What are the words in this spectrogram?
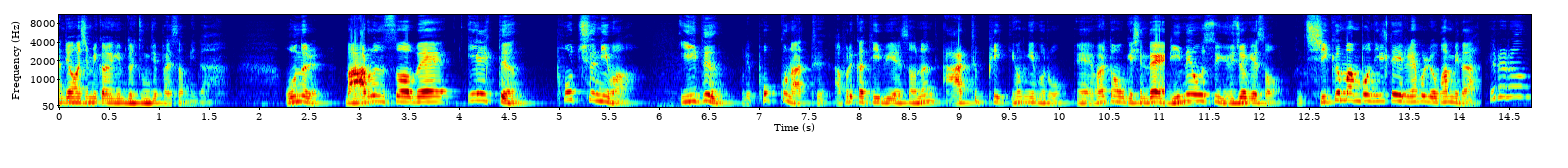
안녕하십니까 형님들 둥지팔사입니다. 오늘 마룬섭의 1등 포춘이와 2등 우리 폭군 아트 아프리카 TV에서는 아트픽 형님으로 예, 활동하고 계신데 리네오스 유적에서 지금 한번 1대1을 해보려고 합니다. 뾰로롱.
